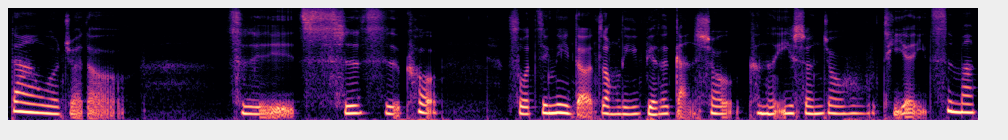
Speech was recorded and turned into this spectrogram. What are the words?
但我觉得。此时此刻所经历的这种离别的感受，可能一生就体验一次吗？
